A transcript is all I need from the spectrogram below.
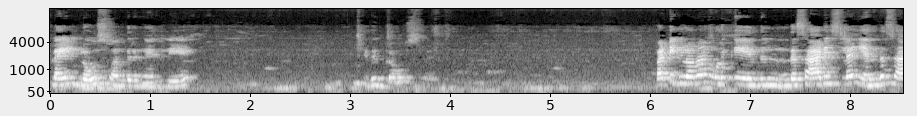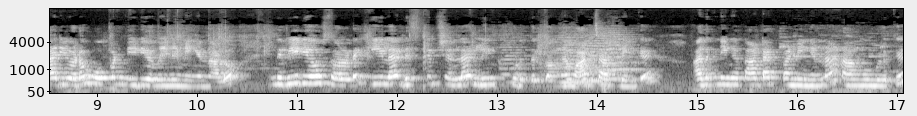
பிளைன் ப்ளவுஸ் வந்துருங்க இதுலேயே. இது ப்ளவுஸ் பர்டிகுலராக உங்களுக்கு இது இந்த சாரீஸில் எந்த சாரியோட ஓப்பன் வீடியோ வேணும்னீங்கனாலும் இந்த வீடியோஸோட கீழே டிஸ்கிரிப்ஷனில் லிங்க் கொடுத்துருக்கோங்க வாட்ஸ்அப் லிங்க்கு அதுக்கு நீங்கள் காண்டாக்ட் பண்ணிங்கன்னா நாங்கள் உங்களுக்கு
